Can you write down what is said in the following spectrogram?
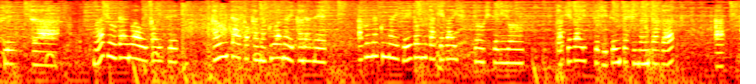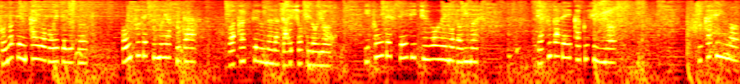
せ、さあ。まあ冗談は置いといて、カウンターとかなくはないからね。危なくない程度に崖外出張してみよう。崖外って時点で死ないんだが。あ、この展開覚えてるぞ。ポンプで積むやつだ。分かってるなら対処しろよ。急いでステージ中央へ戻ります。逆が冷確信の。難しいの。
